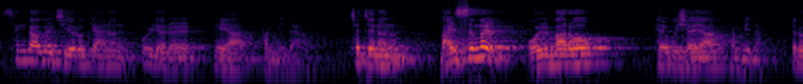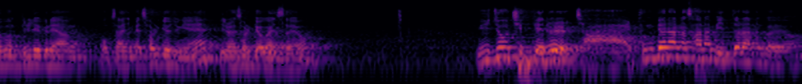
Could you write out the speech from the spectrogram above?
생각을 지혜롭게 하는 훈련을 해야 합니다. 첫째는 말씀을 올바로 배우셔야 합니다. 여러분 빌리그레암 목사님의 설교 중에 이런 설교가 있어요. 위조 지폐를 잘 분별하는 사람이 있더라는 거예요.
